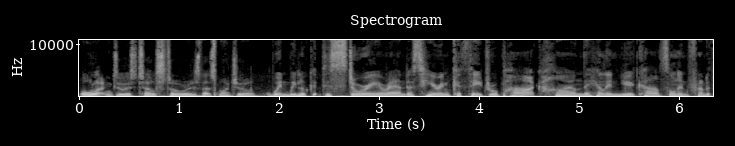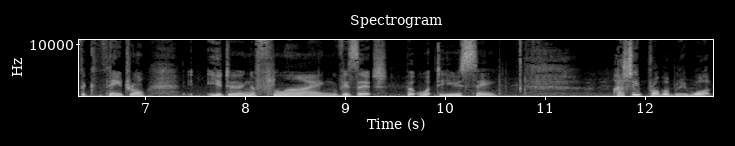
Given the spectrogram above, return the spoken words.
All I can do is tell stories. That's my job. When we look at this story around us here in Cathedral Park, high on the hill in Newcastle, in front of the cathedral, you're doing a flying visit. But what do you see? I see probably what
